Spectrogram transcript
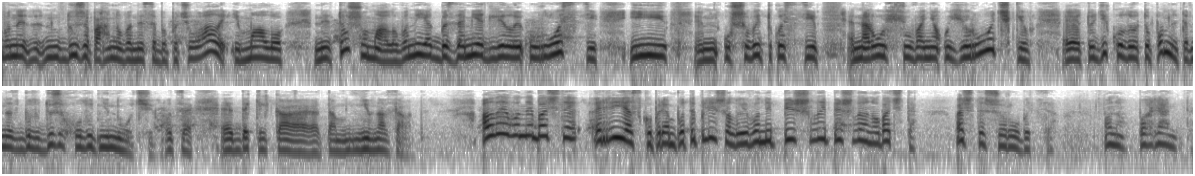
вони ну, дуже погано вони себе почували, і мало не то, що мало, вони якби замедлили у рості і ем, у швидкості нарощування огірочків. е, Тоді, коли то пам'ятаєте, в нас були дуже холодні ночі. Оце е, декілька там днів назад. Але вони, бачите, різко прям потеплішало, і вони пішли, пішли. Ну, бачите, бачите, що робиться. Воно, погляньте.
